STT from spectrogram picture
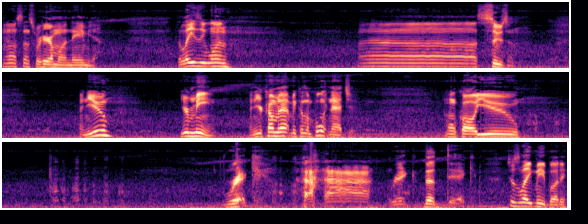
Well, since we're here, I'm going to name you. The lazy one, uh, Susan. And you, you're mean. And you're coming at me because I'm pointing at you. I'm going to call you Rick. Ha ha, Rick the Dick. Just like me, buddy.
